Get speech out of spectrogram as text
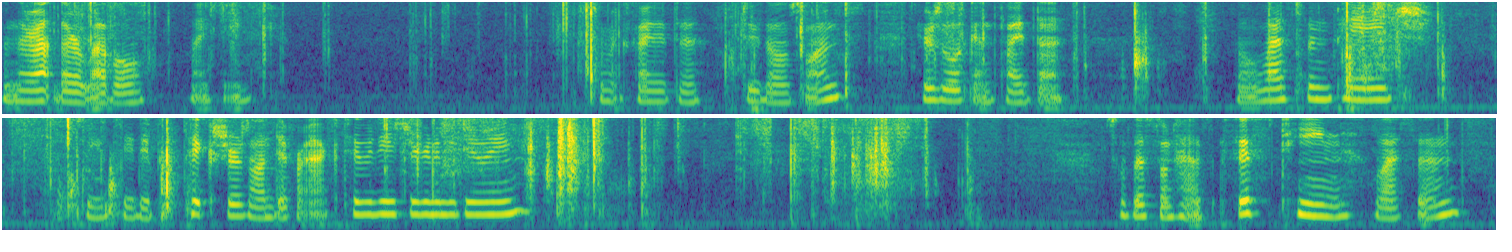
and they're at their level, I think. So I'm excited to do those ones. Here's a look inside the the lesson page. So you can see they put pictures on different activities you're going to be doing. So this one has 15 lessons.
